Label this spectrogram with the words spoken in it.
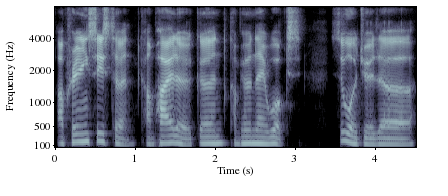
Operating System、Compiler 跟 Computer Networks 是我觉得。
